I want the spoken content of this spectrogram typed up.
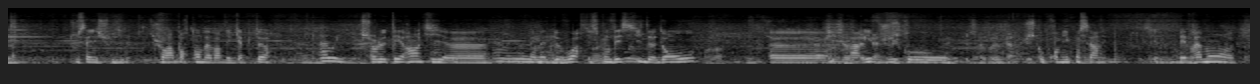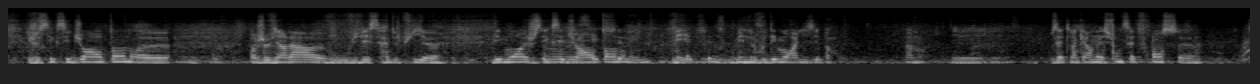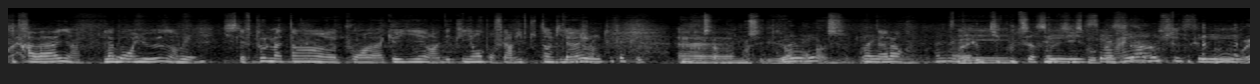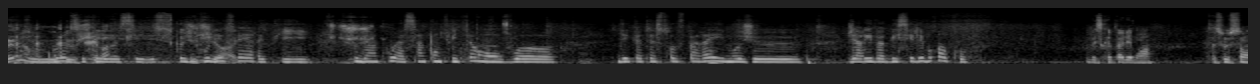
tout ça est suivi. C'est toujours important d'avoir des capteurs ah oui. sur le terrain qui euh, ah permettent de voir si ce qu'on décide d'en haut arrive jusqu'au jusqu'au premier concerné. Mais vraiment, je sais que c'est dur à entendre. moi, je viens là, vous vivez ça depuis des mois. Je sais que c'est dur à entendre, mais, mais ne vous démoralisez pas. vous êtes l'incarnation de cette France euh, qui travaille, laborieuse, qui se lève tôt le matin euh, pour accueillir des clients, pour faire vivre tout un village. Oui, tout à fait. Euh, ça, c'est des heures, on passe. Alors, un petit coup de sarcasisme C'est agréable aussi. C'est ce que je voulais faire. Et puis, tout d'un coup, à 58 ans, on voit des catastrophes pareilles. Moi, je j'arrive à baisser les bras, quoi. Vous ne baisserez pas les bras. Ça se sent.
